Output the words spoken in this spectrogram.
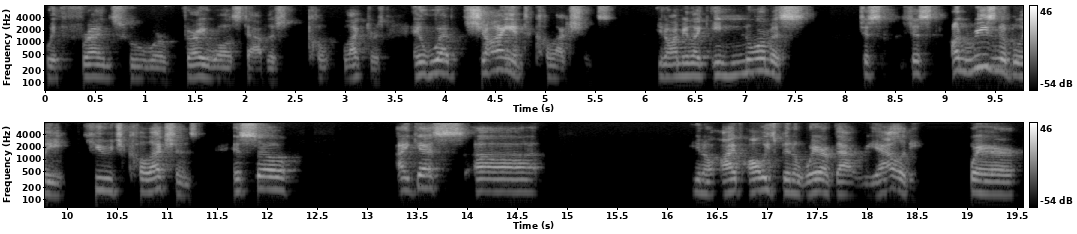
with friends who were very well established collectors and who have giant collections. You know, I mean, like enormous, just just unreasonably huge collections. And so I guess, uh, you know, I've always been aware of that reality where,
